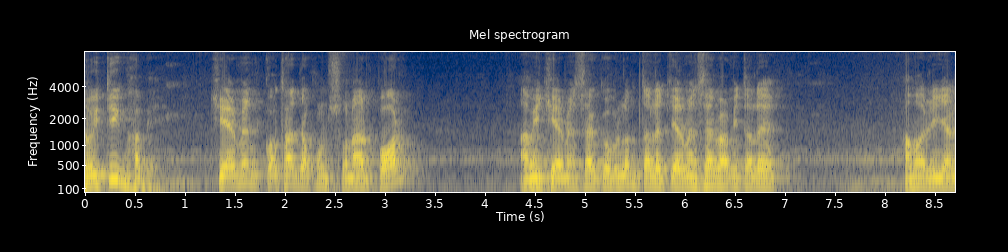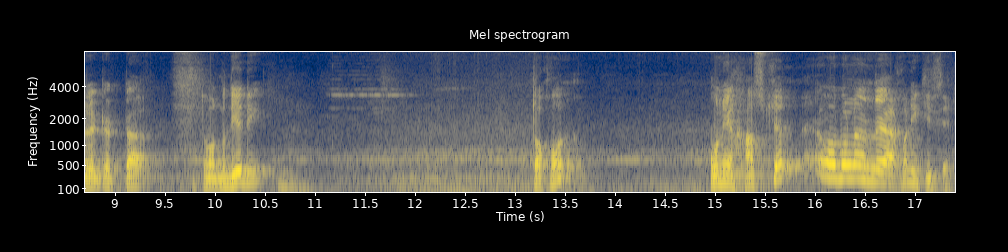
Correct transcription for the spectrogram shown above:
নৈতিকভাবে চেয়ারম্যান কথা যখন শোনার পর আমি চেয়ারম্যান সাহেবকে বললাম, তাহলে চেয়ারম্যান সাহেব আমি তাহলে আমার রিজাইন লেটারটা তোমাকে দিয়ে দিই। তখন উনি হাসছেন এবং বললেন এখনই কিসের?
